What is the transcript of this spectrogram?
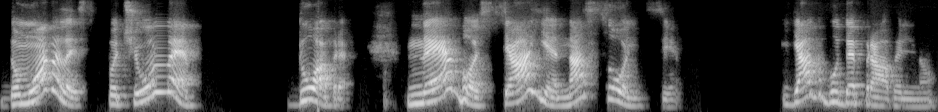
Домовились? Почули? Добре. Небо сяє на сонці. Як буде правильно?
